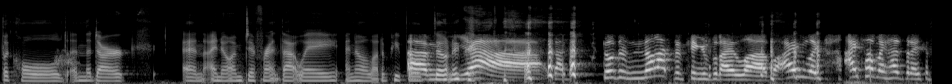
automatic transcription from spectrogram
the cold and the dark. And I know I'm different that way. I know a lot of people um, don't agree. Yeah, those are not the things that I love. I'm like, I tell my husband, I said,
